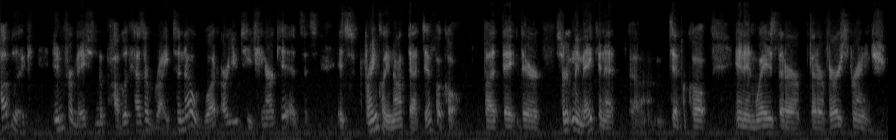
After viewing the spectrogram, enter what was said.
public information the public has a right to know. What are you teaching our kids? It's, it's frankly not that difficult but they, they're certainly making it um, difficult and in ways that are that are very strange.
